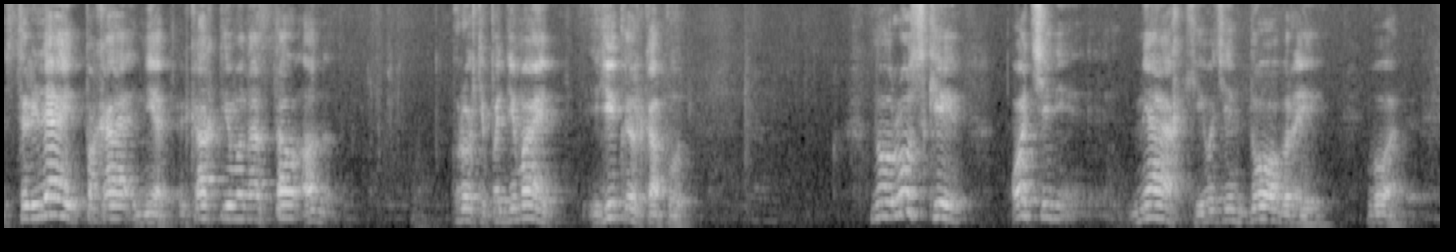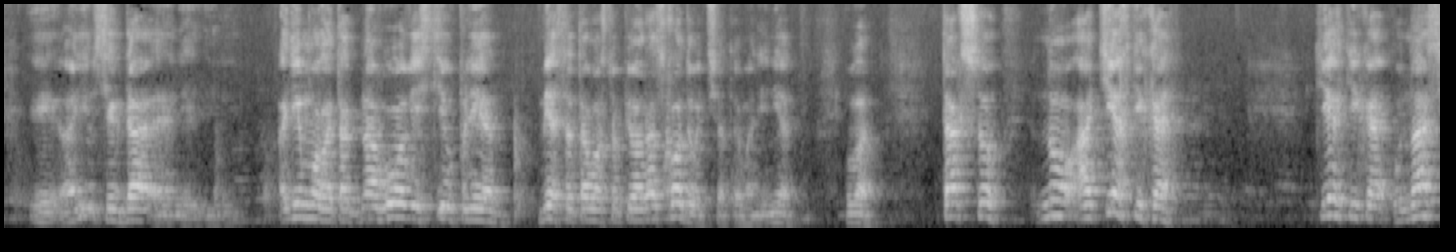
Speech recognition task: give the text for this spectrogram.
стреляет, пока нет. Как к нему настал, он руки поднимает, Гитлер капут. Ну, русские очень мягкие, очень добрые, вот. И они всегда, они могут одного вести в плен, вместо того, чтобы его расходовать что-то, они нет. Вот. Так что, ну, а техника, техника у нас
